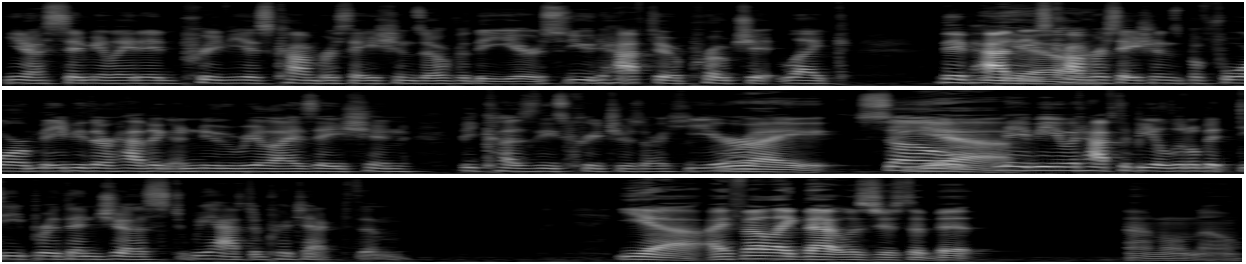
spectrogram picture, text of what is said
you know simulated previous conversations over the years so you'd have to approach it like they've had these conversations before maybe they're having a new realization because these creatures are here Right. so yeah. maybe it would have to be a little bit deeper than just we have to protect them Yeah, I felt like that was just a bit. I don't know.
